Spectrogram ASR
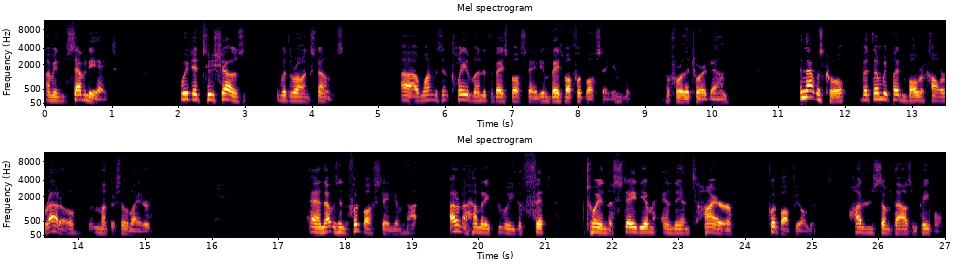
I mean '78. We did two shows with the Rolling Stones. Uh, one was in Cleveland at the baseball stadium, baseball football stadium, before they tore it down, and that was cool. But then we played in Boulder, Colorado, a month or so later, and that was in the football stadium. Not, I don't know how many people you could fit between the stadium and the entire football field, hundred some thousand people.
